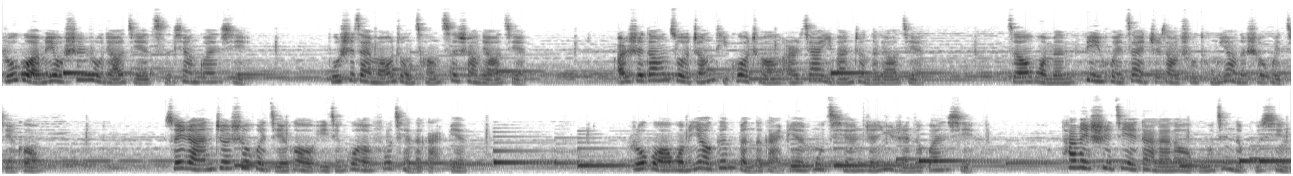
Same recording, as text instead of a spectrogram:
如果没有深入了解此项关系，不是在某种层次上了解，而是当做整体过程而加以完整的了解，则我们必会再制造出同样的社会结构。虽然这社会结构已经过了肤浅的改变，如果我们要根本的改变目前人与人的关系，它为世界带来了无尽的不幸。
